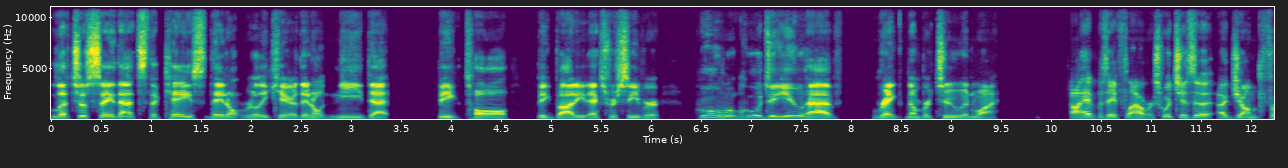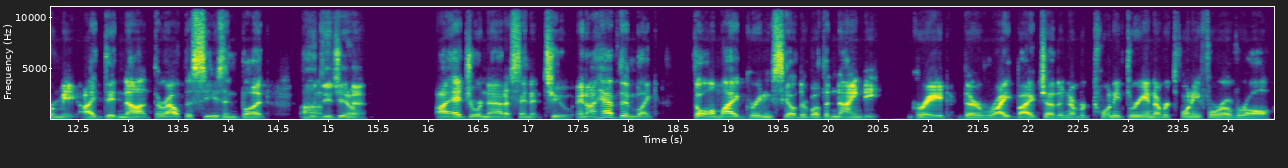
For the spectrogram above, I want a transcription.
let's just say that's the case. They don't really care. They don't need that big, tall, big bodied X receiver. Who who do you have ranked number two and why? I have to say Flowers, which is a, a jump for me. I did not throughout the season, but Oh, uh, did you? know, man? I had Jordan Addison at two, and I have them like so on my grading scale. They're both a ninety grade. They're right by each other, number twenty three and number twenty four overall.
